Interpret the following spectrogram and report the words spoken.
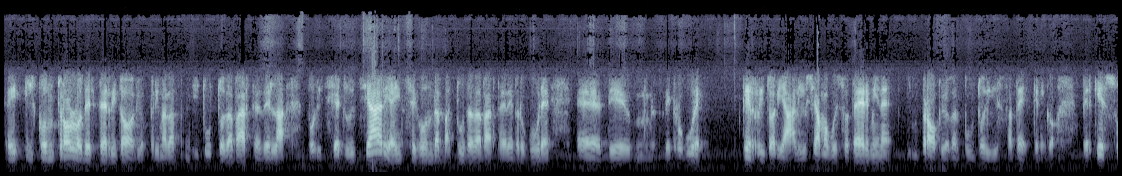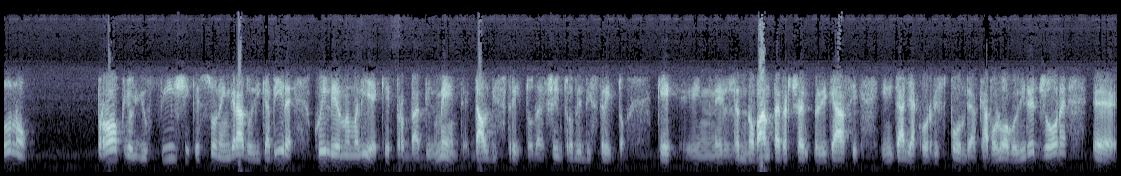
eh, il controllo del territorio, prima da, di tutto da parte della polizia giudiziaria e in seconda battuta da parte delle procure, eh, de, procure territoriali, usiamo questo termine improprio dal punto di vista tecnico, perché sono proprio gli uffici che sono in grado di capire quelle anomalie che probabilmente dal distretto, dal centro del distretto, che nel 90% dei casi in Italia corrisponde al capoluogo di regione, eh,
